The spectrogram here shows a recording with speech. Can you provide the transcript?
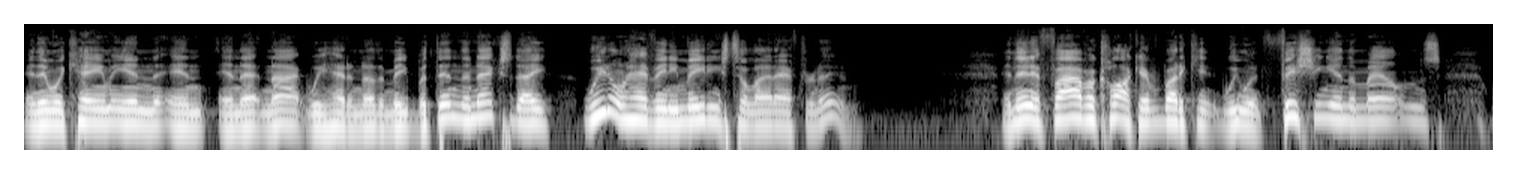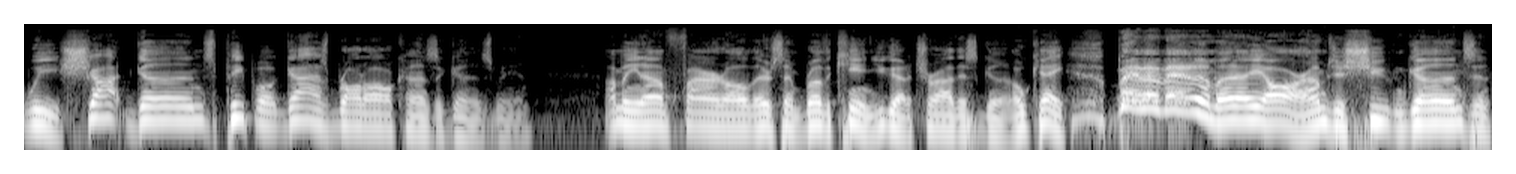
And then we came in, and, and that night we had another meet. But then the next day, we don't have any meetings till that afternoon. And then at five o'clock, everybody came. We went fishing in the mountains. We shot guns. People, guys brought all kinds of guns, man. I mean, I'm firing all. They're saying, "Brother Ken, you got to try this gun." Okay, bam, bam, bam, an AR. I'm just shooting guns, and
